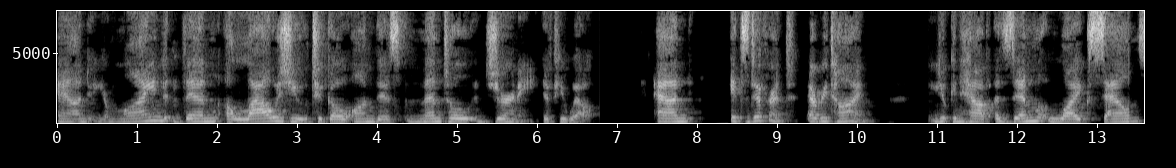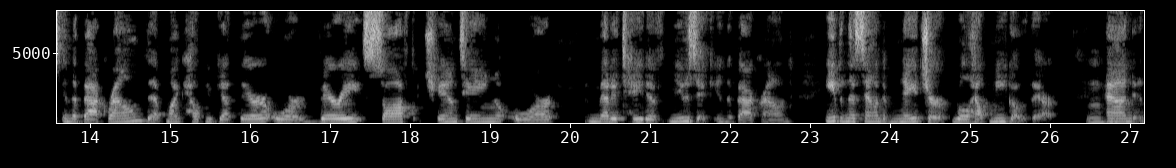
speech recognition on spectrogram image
and your mind then allows you to go on this mental journey, if you will. And it's different every time. You can have a Zen like sounds in the background that might help you get there, or very soft chanting or meditative music in the background. Even the sound of nature will help me go there. Mm-hmm. And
